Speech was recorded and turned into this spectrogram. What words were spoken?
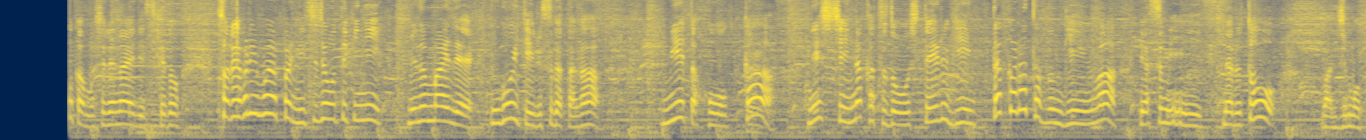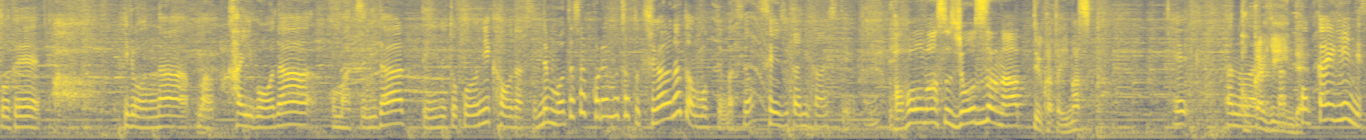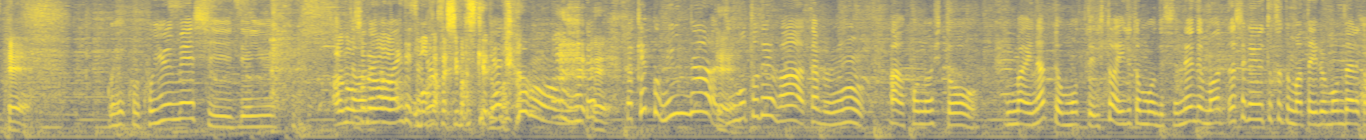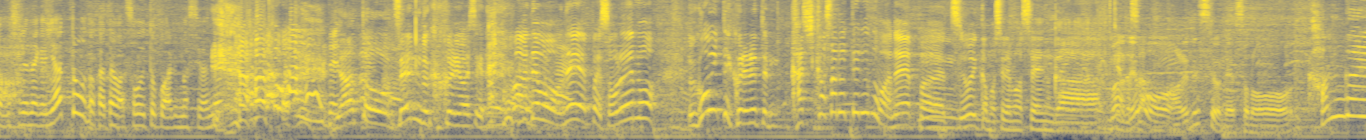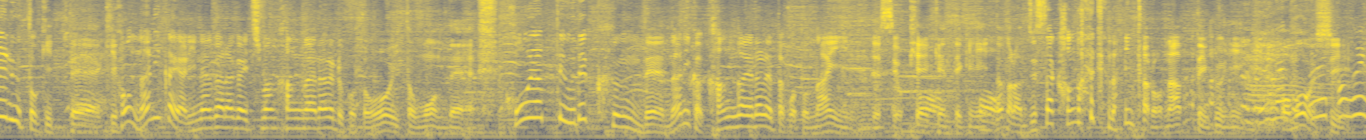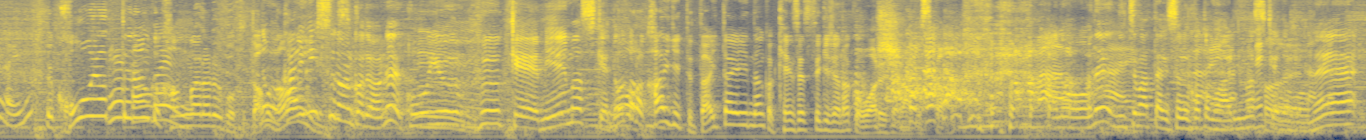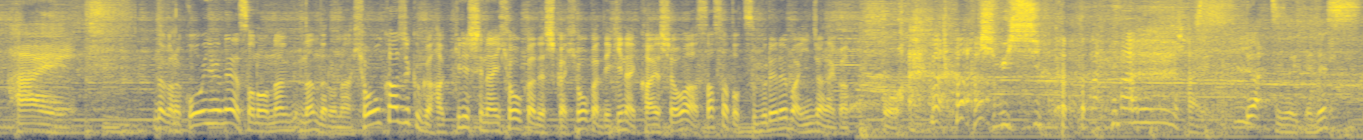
かもしれないですけどそれよりもやっぱり日常的に目の前で動いている姿が見えた方が熱心な活動をしている議員だから多分議員は休みになると、まあ、地元でいろんな、まあ、会合だお祭りだっていうところに顔を出してでも私はこれもちょっと違うなとは思ってますよ。政治家に関して言うとね。パフォーマンス上手だなっていう方いますか？えあの国会議員で。国会議員です。かえこれ固有名詞でいう。え あのそれはお任せしますけども。いやでも、え結構みんな地元では多分あこの人うまいなって思ってる人はいると思うんですよね。でも私が言うとちょっとまたいろいろ問題あるかもしれないけど野党の方はそういうとこありますよね 野党全部くくりましたけど。まあでもねやっぱりそれも動いてくれるって可視化されてるのはねやっぱり強いかもしれませんがまあでもあれですよねその考える時って基本何かやりながらが一番考えられること多いと思うんでこうやって腕組んで何か考えられたことないんですよ経験的に。だから実際考えてないんだろうなっていうふうに思うし。こうやってなんか考えられることってあんまない会議室んですよなんかではねこういう風景見えますけど。だから会議って大体なんか建設的じゃなく終わるじゃないですか。あのねはい。煮詰まったりすることもありますけどもね。はい。だからこういうねそのなんなんだろうな評価軸がはっきりしない評価でしか評価できない会社はさっさと潰れればいいんじゃないかと。厳しい。では続いてです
